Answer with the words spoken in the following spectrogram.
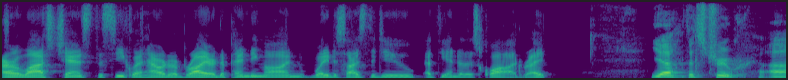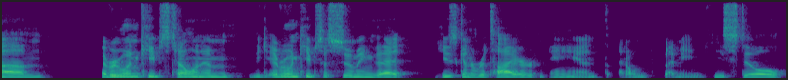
our last chance to see Glenn Howard at a Brier, depending on what he decides to do at the end of this quad, right? Yeah, that's true. Um, everyone keeps telling him, everyone keeps assuming that he's going to retire, and I don't. I mean, he's still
